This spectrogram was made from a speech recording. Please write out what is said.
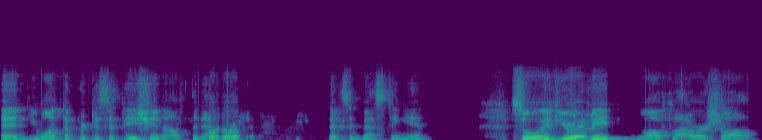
and you want the participation of the network uh-huh. that's investing in. So if you're right. creating you know, a flower shop,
